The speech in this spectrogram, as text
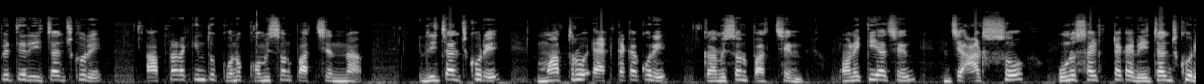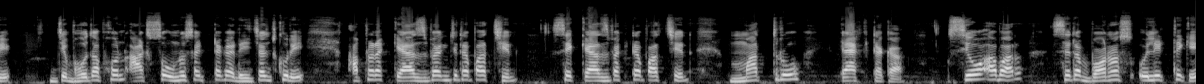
পেতে রিচার্জ করে আপনারা কিন্তু কোনো কমিশন পাচ্ছেন না। রিচার্জ করে মাত্র এক টাকা করে কমিশন পাচ্ছেন। অনেকেই আছেন যে আটশো উনষাট টাকা রিচার্জ করে, যে ভোদাফোন আটশো উনষাট টাকা রিচার্জ করে আপনারা ক্যাশব্যাক যেটা পাচ্ছেন, সে ক্যাশব্যাকটা পাচ্ছেন মাত্র এক টাকা। সেও আবার সেটা বোনাস ওয়েলেট থেকে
